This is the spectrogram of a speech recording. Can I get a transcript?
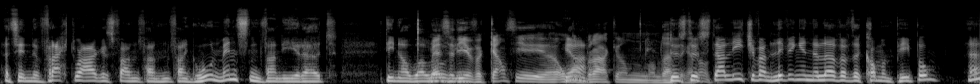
Het zijn de vrachtwagens van, van, van gewoon mensen van hieruit die naar Wallonië... Mensen die een vakantie eh, onderbraken om, om daar Dus, te gaan. dus dat liedje van Living in the Love of the Common People. Hè?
